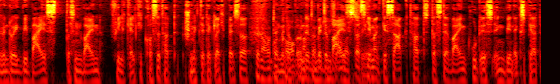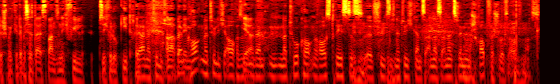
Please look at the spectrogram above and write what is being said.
wenn du irgendwie weißt, dass ein Wein viel Geld gekostet hat, schmeckt er dir gleich besser. Genau, und der wenn du, und wenn du weißt, dass für. jemand gesagt hat, dass der Wein gut ist, irgendwie ein Experte schmeckt er dir besser. Da ist wahnsinnig viel Psychologie drin. Ja, natürlich. Aber Aber bei beim dem- Korken natürlich auch. Also Ja. Mhm. wenn du dann einen Naturkorken rausdrehst, das äh, fühlt sich natürlich ganz anders an, als wenn du einen Schraubverschluss aufmachst.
